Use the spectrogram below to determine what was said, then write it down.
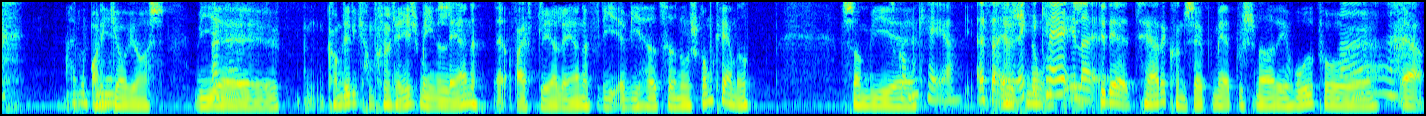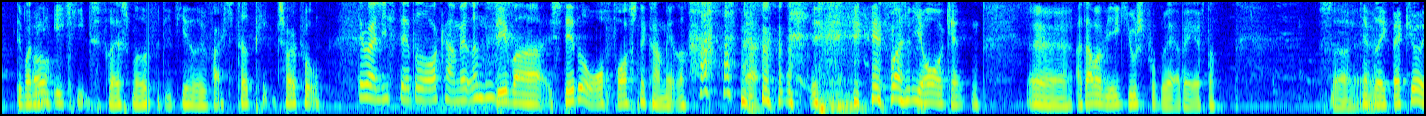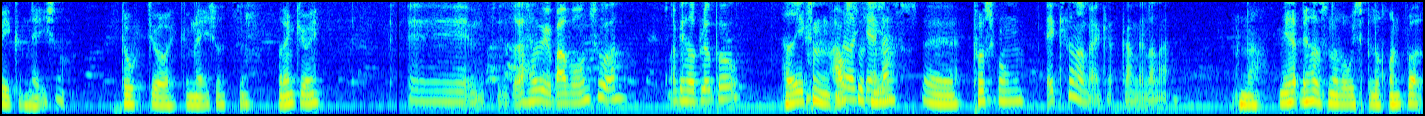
Ej, Og det gjorde vi også. Vi Okay. øh, kom lidt i kampolage med en af lærerne, eller faktisk flere af lærerne, fordi at vi havde taget nogle skumkager med. Som vi, øh, Skumkager. Altså, ja, en sådan rigtig kage, eller... Det der tærtekoncept med, at du smadrer det i hovedet på... Nå. Øh, ja, det var de Åh. ikke helt tilfreds med, fordi de havde jo faktisk taget pænt tøj på. Det var lige steppet over karamellerne. Det var steppet over frosne karameller. ja. det var lige over kanten. Øh, og der var vi ikke just populære bagefter. Så, øh, Jeg ved ikke, hvad gjorde I i gymnasiet? Du gjorde i gymnasiet. Så. Hvordan gjorde I? Øh, det- der havde vi jo bare vogntur, og vi havde blå bog. Havde I ikke sådan en afslutning også øh, på skolen? Ikke sådan noget med at kaste karameller, nej. Nå. Vi, vi havde sådan noget, hvor vi spillede rundbold,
